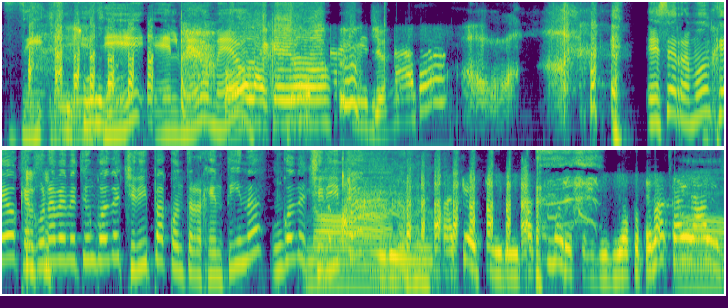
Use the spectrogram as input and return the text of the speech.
Sí, sí, sí, el mero mero. Hola, Geo. Yo-. Ese Ramón Geo que alguna vez metió un gol de chiripa contra Argentina, un gol de No. chiripa. ¿Para qué, chiripa? ¿Cómo eres envidioso? Te va a caer algo.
